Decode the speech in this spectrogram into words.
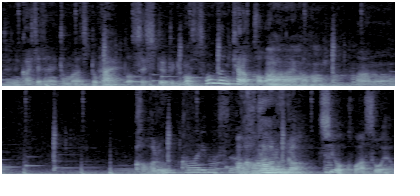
ん、全然会社じゃない友達とかはい。と接してる時もそんなにキャラ変わらないかも。あの変わる？変わります。あ変わるんや。血を怖そうやわ。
